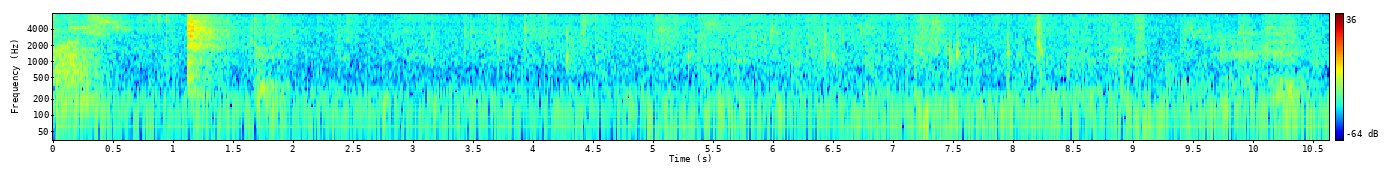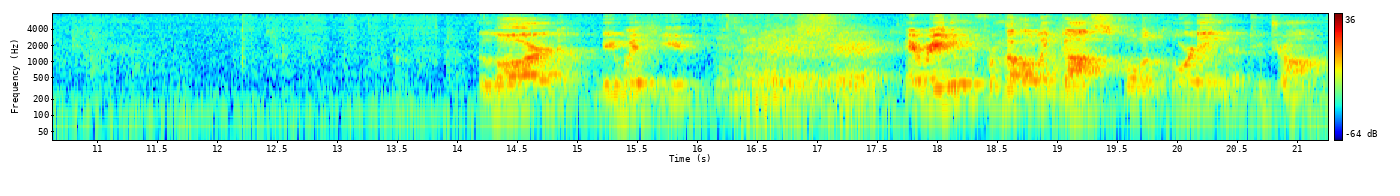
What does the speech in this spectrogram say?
Christ. The Lord be with you. With. A reading from the Holy Gospel according to John.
